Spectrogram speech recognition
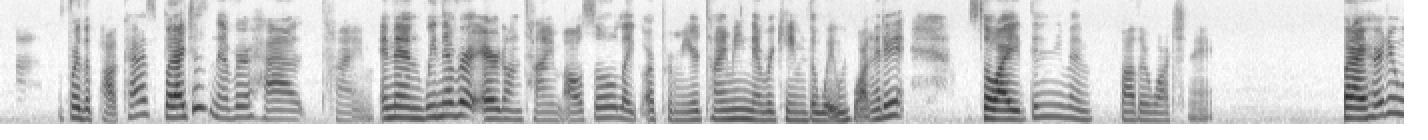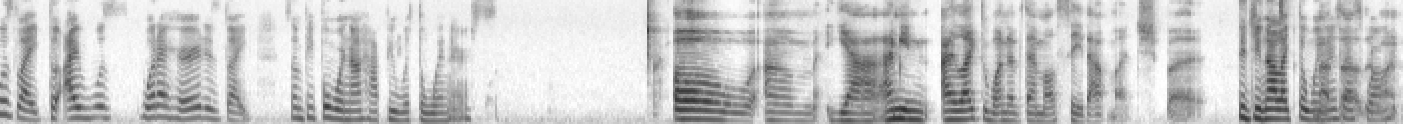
for the podcast, but I just never had time. And then we never aired on time also, like our premiere timing never came the way we wanted it. So I didn't even bother watching it. But I heard it was like the I was what I heard is like some people were not happy with the winners. Oh, um, yeah. I mean, I liked one of them. I'll say that much. But did you not like the winners the as well? One.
